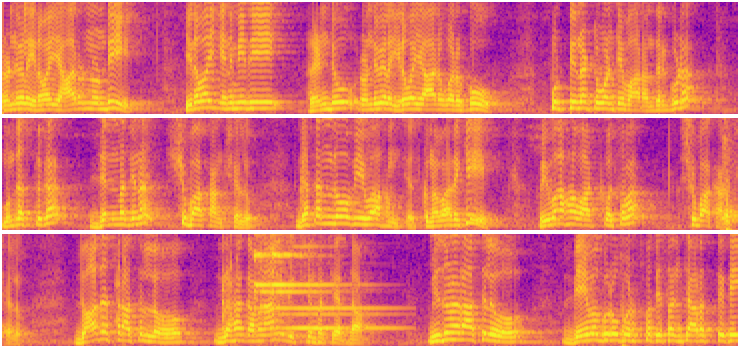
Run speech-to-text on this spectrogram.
రెండు వేల ఇరవై ఆరు నుండి ఇరవై ఎనిమిది రెండు రెండు వేల ఇరవై ఆరు వరకు పుట్టినటువంటి వారందరికీ కూడా ముందస్తుగా జన్మదిన శుభాకాంక్షలు. గతంలో వివాహం చేసుకున్న వారికి వివాహ వార్షికోత్సవ శుభాకాంక్షలు. ద్వాదశ రాశుల్లో గ్రహ గమనాన్ని వీక్షింపచేద్దాం. మిథున రాశిలో దేవగురు బృహస్పతి సంచార స్థితి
